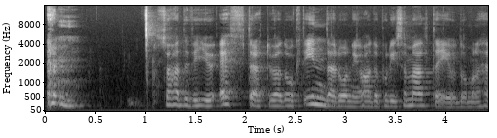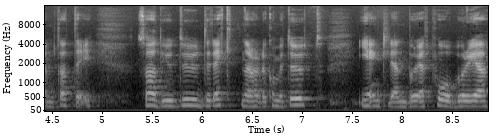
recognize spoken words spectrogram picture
så hade vi ju efter att du hade åkt in där då när jag hade polisanmält dig och de hade hämtat dig, så hade ju du direkt när du hade kommit ut egentligen börjat påbörja,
